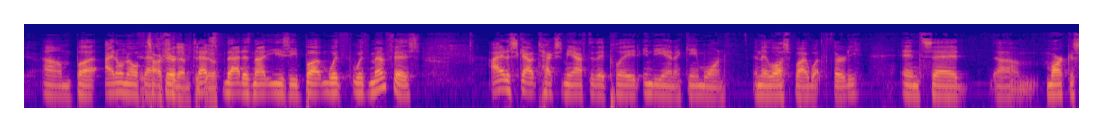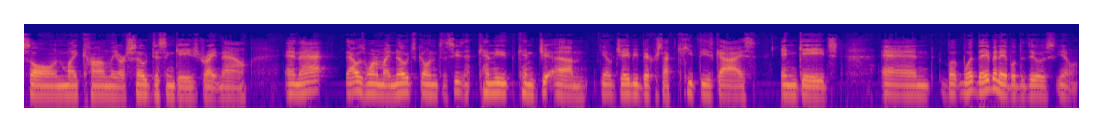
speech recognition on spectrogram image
Yeah. Um, but I don't know if it's that's hard their, for them to that's, do. That is not easy. But with with Memphis, I had a scout text me after they played Indiana game one, and they lost by what thirty, and said um, Marc Gasol and Mike Conley are so disengaged right now, and that that was one of my notes going into the season. Can the can um, you know JB Bickerstaff keep these guys engaged? And but what they've been able to do is you know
